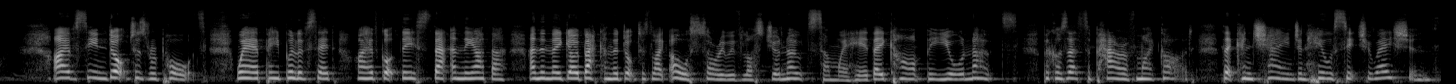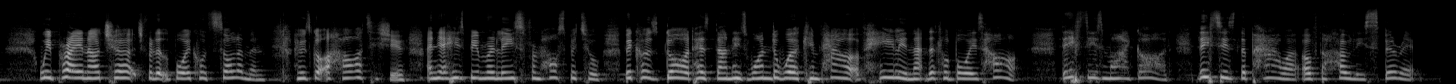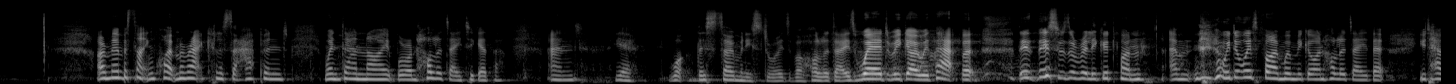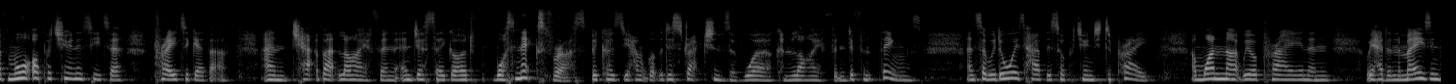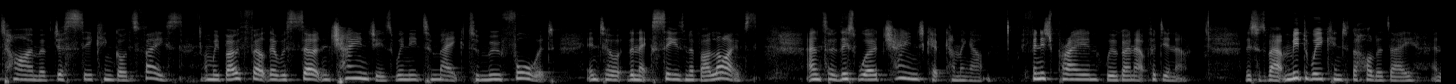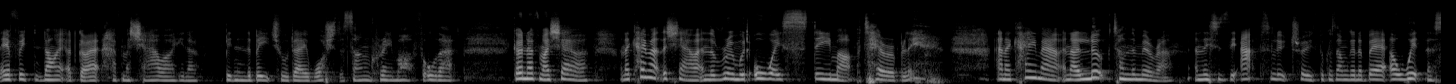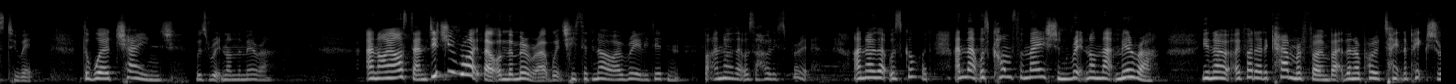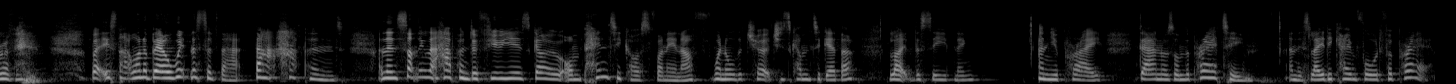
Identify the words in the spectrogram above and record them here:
I have seen doctors' reports where people have said, I have got this, that, and the other. And then they go back, and the doctor's like, Oh, sorry, we've lost your notes somewhere here. They can't be your notes because that's the power of my God that can change and heal situations. We pray in our church for a little boy called Solomon who's got a heart issue, and yet he's been released from hospital because God has done his wonder working power of healing that little boy's heart. This is my God. This is the power of the Holy Spirit. I remember something quite miraculous that happened when Dan and I were on holiday together. And yeah, what, there's so many stories of our holidays. Where do we go with that? But th- this was a really good one. Um, we'd always find when we go on holiday that you'd have more opportunity to pray together and chat about life and, and just say, God, what's next for us? Because you haven't got the distractions of work and life and different things. And so we'd always have this opportunity to pray. And one night we were praying and we had an amazing time of just seeking God's face. And we both felt there were certain changes we need to make to move forward into the next season of our lives. And so this word change kept coming up. We finished praying, we were going out for dinner. This was about midweek into the holiday, and every night I'd go out, have my shower, you know, been in the beach all day, wash the sun cream off, all that go and have my shower. And I came out the shower, and the room would always steam up terribly. And I came out and I looked on the mirror, and this is the absolute truth because I'm going to bear a witness to it. The word change was written on the mirror. And I asked Dan, Did you write that on the mirror? Which he said, No, I really didn't. But I know that was the Holy Spirit. I know that was God. And that was confirmation written on that mirror. You know, if I'd had a camera phone back then, I'd probably taken a picture of it. But it's like, I want to bear witness of that. That happened. And then something that happened a few years ago on Pentecost, funny enough, when all the churches come together, like this evening, and you pray. Dan was on the prayer team, and this lady came forward for prayer.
